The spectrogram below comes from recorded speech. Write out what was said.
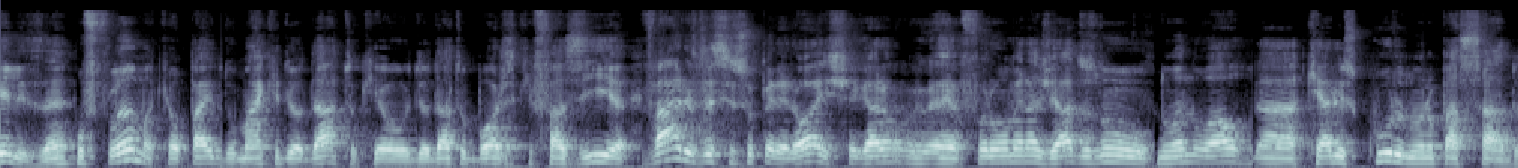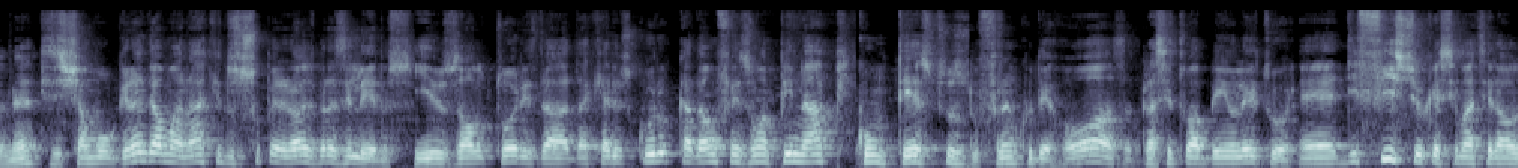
deles, né? O Flama, que é o pai do Mike Deodato, que é o Deodato Borges, que fazia. Vários desses super-heróis chegaram, é, foram homenageados no, no anual da Chiaro Escuro no ano passado, né? Que se chamou Grande Almanac dos Super-Heróis Brasileiros. E os autores da, da Chiaro Escuro, cada um fez uma pin-up com textos do Franco de Rosa para situar bem o leitor. É difícil que esse material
